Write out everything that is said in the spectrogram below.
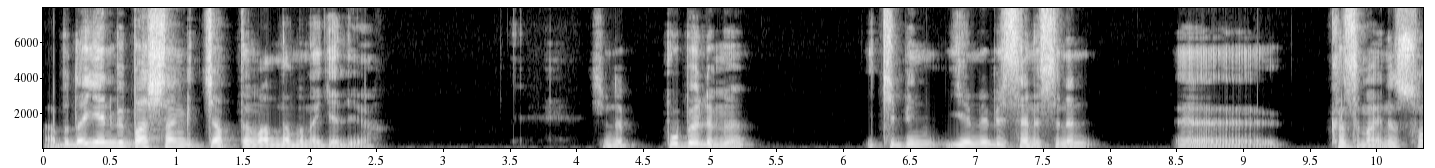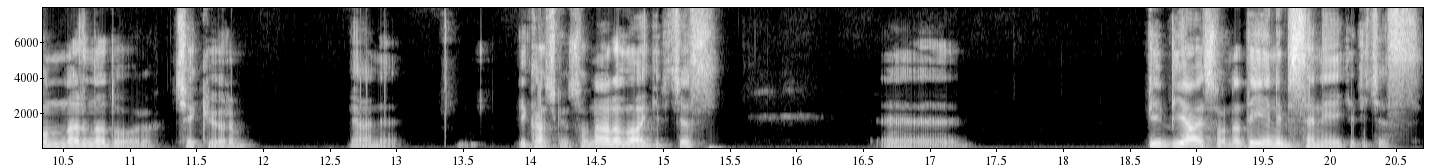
Bu da yeni bir başlangıç yaptığım anlamına geliyor. Şimdi bu bölümü 2021 senesinin e, Kasım ayının sonlarına doğru çekiyorum. Yani birkaç gün sonra aralığa gireceğiz. E, bir, bir ay sonra da yeni bir seneye gireceğiz.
